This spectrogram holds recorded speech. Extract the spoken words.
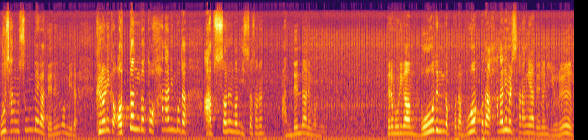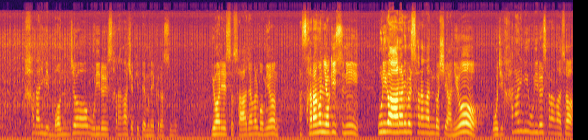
우상 숭배가 되는 겁니다. 그러니까 어떤 것도 하나님보다 앞서는 건 있어서는 안 된다는 겁니다. 여러분 우리가 모든 것보다 무엇보다 하나님을 사랑해야 되는 이유는 하나님이 먼저 우리를 사랑하셨기 때문에 그렇습니다. 요한일서 4장을 보면 사랑은 여기 있으니 우리가 하나님을 사랑한 것이 아니요 오직 하나님이 우리를 사랑하사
